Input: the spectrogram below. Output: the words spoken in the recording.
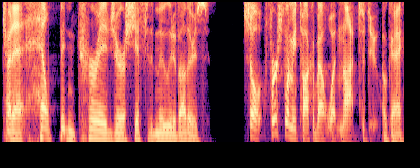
try to help encourage or shift the mood of others so first let me talk about what not to do okay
